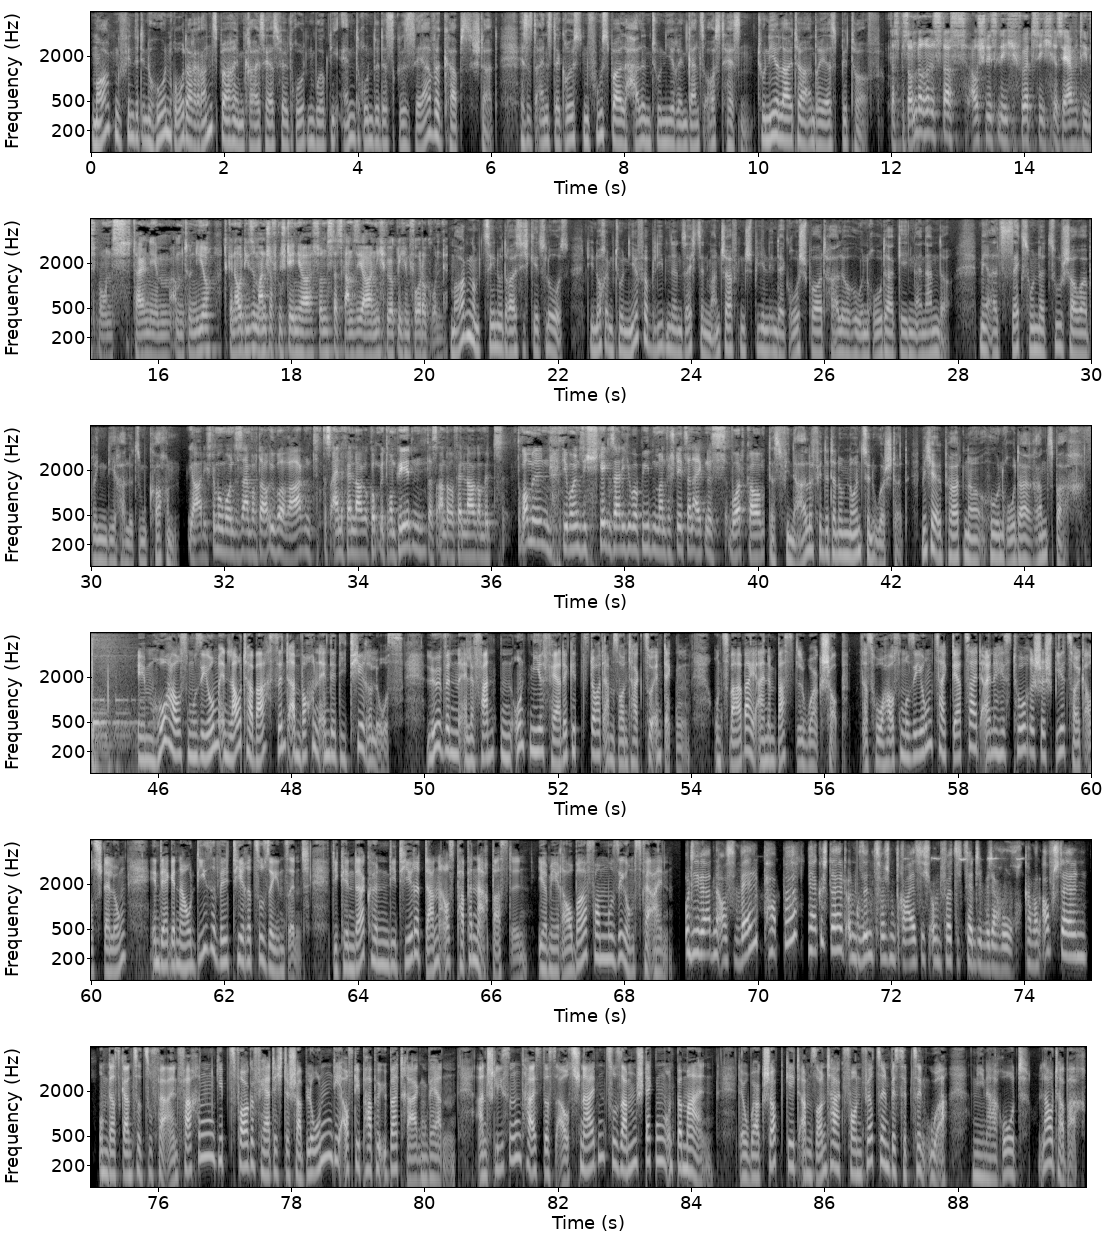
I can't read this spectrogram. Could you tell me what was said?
Morgen findet in Hohenroder Ransbach im Kreis Hersfeld-Rotenburg die Endrunde des Reserve-Cups statt. Es ist eines der größten Fußball-Hallenturniere in ganz Osthessen. Turnierleiter Andreas Bitthoff. Das Besondere ist, dass ausschließlich 40 Reserveteams bei uns teilnehmen am Turnier. Genau diese Mannschaften stehen ja sonst das ganze Jahr nicht wirklich im Vordergrund. Morgen um 10.30 Uhr geht's los. Die noch im Turnier verbliebenen 16 Mannschaften spielen in der Großsporthalle Hohenroda gegeneinander. Mehr als 600 Zuschauer bringen die Halle zum Kochen. Ja, die Stimmung bei uns ist einfach da überragend. Das eine Fanlager kommt mit Trompeten, das andere Fanlager mit Trommeln. Die wollen sich gegenseitig überbieten. Man versteht sein eigenes Wort kaum. Das Finale findet dann um 19 Uhr statt. Michael Pörtner, Hohenroda, Ransbach. Im Hohausmuseum in Lauterbach sind am Wochenende die Tiere los. Löwen, Elefanten und Nilpferde gibt's dort am Sonntag zu entdecken. Und zwar bei einem Bastelworkshop. Das Hohausmuseum zeigt derzeit eine historische Spielzeugausstellung, in der genau diese Wildtiere zu sehen sind. Die Kinder können die Tiere dann aus Pappe nachbasteln. Irmi Rauber vom Museumsverein. Und die werden aus Wellpappe hergestellt und sind zwischen 30 und 40 Zentimeter hoch. Kann man aufstellen. Um das Ganze zu vereinfachen, gibt's vorgefertigte Schablonen, die auf die Pappe übertragen werden. Anschließend heißt es ausschneiden, zusammenstecken und bemalen. Der Workshop geht am Sonntag von 14 bis 17 Uhr. Nina Roth, Lauterbach.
